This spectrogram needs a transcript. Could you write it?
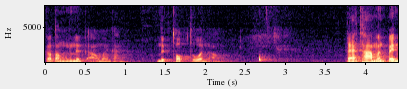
ก็ต้องนึกเอาเหมือนกัน นึกทบทวนเอา แต่ถ้ามันเป็น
